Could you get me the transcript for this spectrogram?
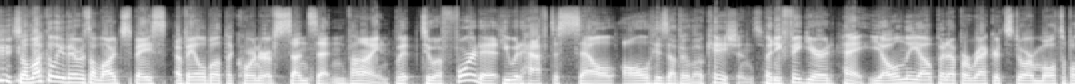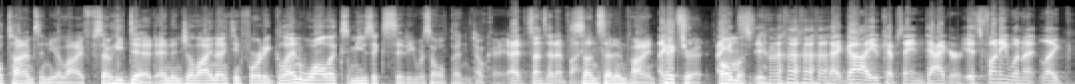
so luckily, there was a large space available at the corner of Sunset and Vine. But to afford it, he would have to sell all his other locations. But he figured, hey, you only open up a record store multiple times in your life. So he did. And in July 1940, Glenn Wallichs Music City was opened. okay, at Sunset and Vine. Sunset and Vine. I Picture s- it. I Almost. that guy who kept saying dagger. It's funny when I like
